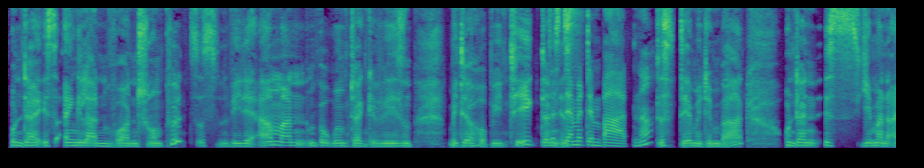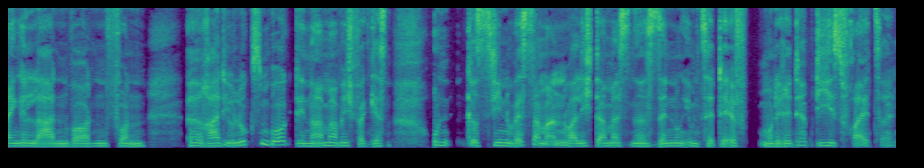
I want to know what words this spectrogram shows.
Und da ist eingeladen worden Jean Pütz, das ist ein WDR-Mann, ein berühmter gewesen, mit der Hobbythek. Dann Das ist der mit dem Bart, ne? das ist der mit dem Bart. Und dann ist jemand eingeladen worden von äh, Radio Luxemburg, den Namen habe ich vergessen. Und Christine Westermann, weil ich damals eine Sendung im ZDF moderiert habe, die hieß Freizeit.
